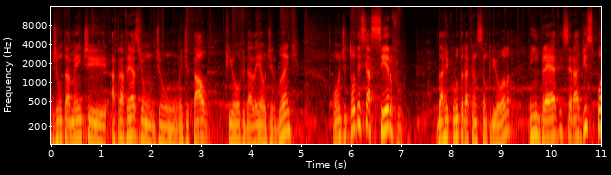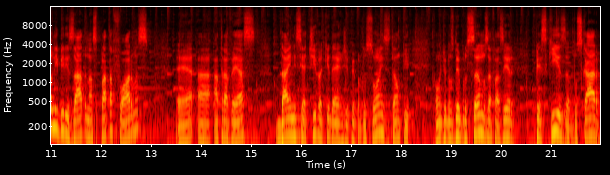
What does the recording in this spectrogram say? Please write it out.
juntamente através de um, de um edital que houve da Lei Aldir Blanc, onde todo esse acervo da Recluta da Canção Crioula em breve será disponibilizado nas plataformas é, a, através da iniciativa aqui da RGP Produções, então que onde nos debruçamos a fazer pesquisa, buscar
